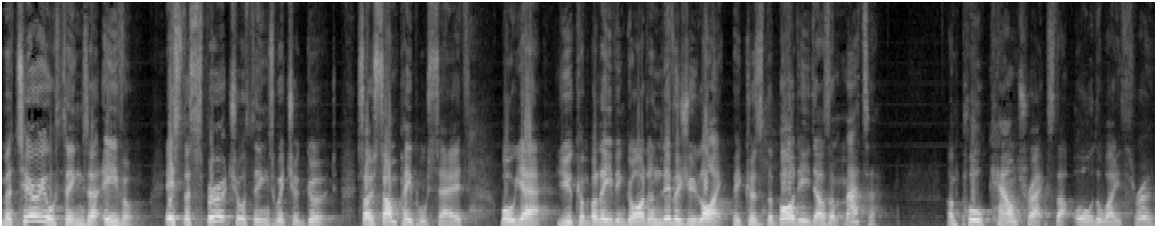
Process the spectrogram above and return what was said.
Material things are evil. It's the spiritual things which are good. So some people said, well, yeah, you can believe in God and live as you like because the body doesn't matter. And Paul counteracts that all the way through.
